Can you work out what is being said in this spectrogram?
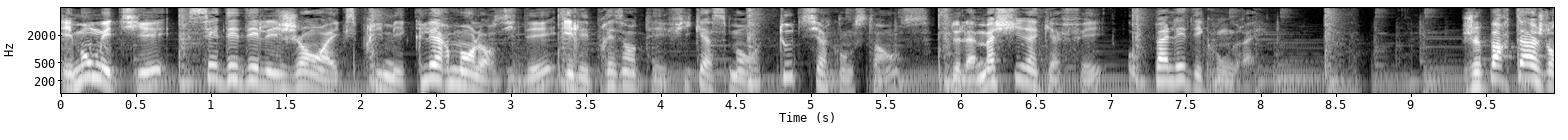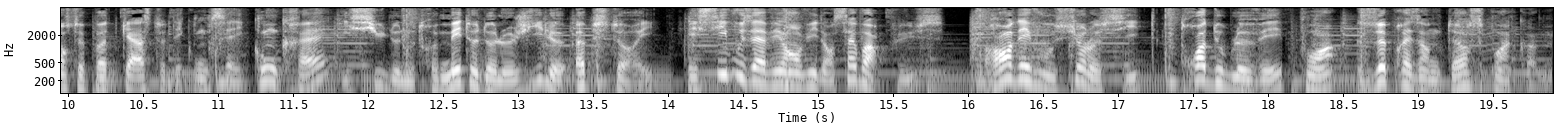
Et mon métier, c'est d'aider les gens à exprimer clairement leurs idées et les présenter efficacement en toutes circonstances, de la machine à café au palais des congrès. Je partage dans ce podcast des conseils concrets issus de notre méthodologie, le Upstory. Et si vous avez envie d'en savoir plus, rendez-vous sur le site www.thepresenters.com.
